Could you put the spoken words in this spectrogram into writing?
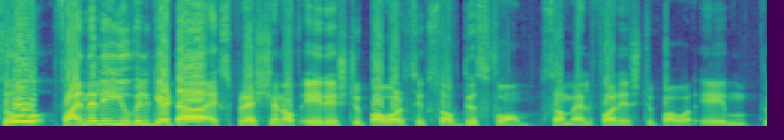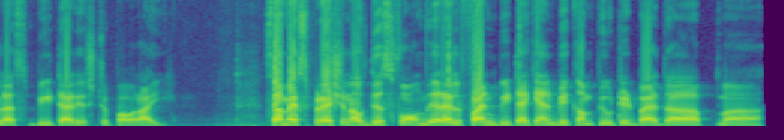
So, finally you will get a expression of a raised to power 6 of this form some alpha raised to power a plus beta raised to power i. Some expression of this form where alpha and beta can be computed by the uh,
